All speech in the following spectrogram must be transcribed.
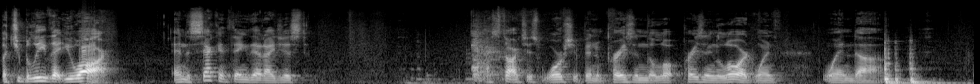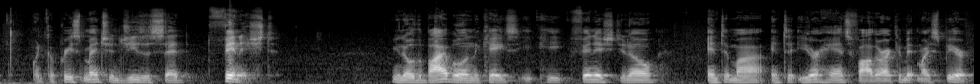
but you believe that you are. And the second thing that I just, I start just worshiping and praising the Lord, praising the Lord when, when, uh, when Caprice mentioned Jesus said, finished. You know, the Bible indicates he, he finished, you know, into my into your hands, Father, I commit my spirit.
